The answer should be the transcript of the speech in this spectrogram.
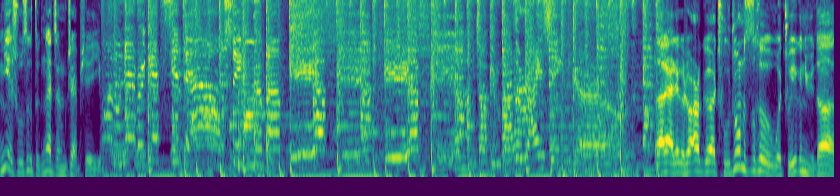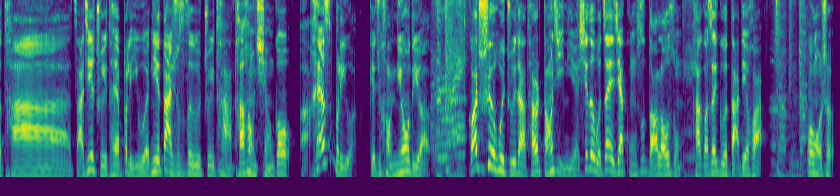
念书时候都爱这种占便宜嘛。大概这个时候，二哥初中的时候，我追一个女的，她咋地追她也不理我。念大学时候追她，她很清高啊，还是不理我，感觉很尿的样子。刚出社会追她，她说当几年？现在我在一家公司当老总，她刚才给我打电话，问我说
